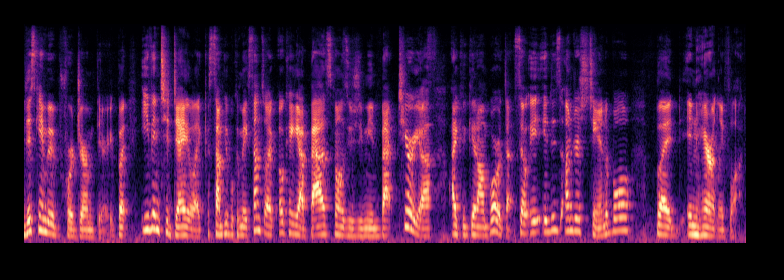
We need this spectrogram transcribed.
this came before germ theory, but even today, like some people can make sense. Like, okay, yeah, bad smells usually mean bacteria. I could get on board with that. So it, it is understandable, but inherently flawed.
